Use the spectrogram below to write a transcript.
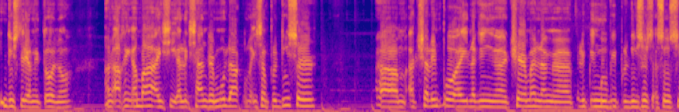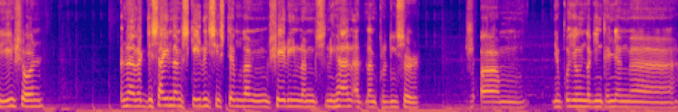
industriyang ito. No? Ang aking ama ay si Alexander Mulak, isang producer. Um, at siya rin po ay naging ah, chairman ng ah, Philippine Movie Producers Association na nag-design ng scaling system ng sharing ng sinihan at ng producer. Um, yun po yung naging kanyang ah,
